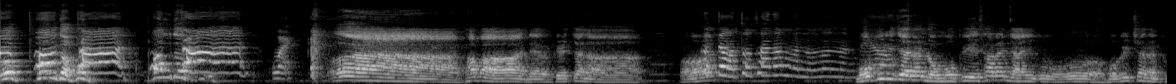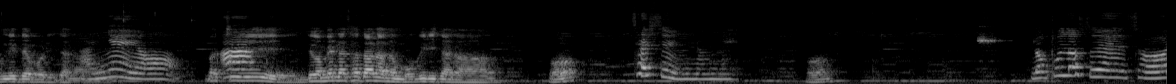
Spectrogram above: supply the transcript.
어 뻥이다 뻥 뻥이다. 왜 와 봐봐. 내가 그랬잖아. 어? 근데 어떤 사람은 누르는데요. 모빌이잖아. 너 모빌 사람이 아니고. 모빌처럼 분리돼 버리잖아. 아니에요. 맞지? 네가 맨날 사달라는 모빌이잖아. 어? 살 수 있는 애 어? 러블러스에서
